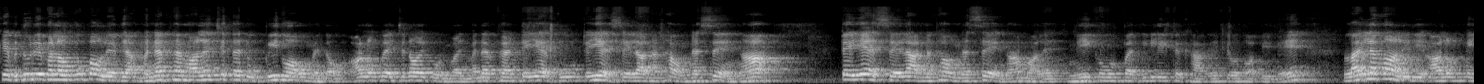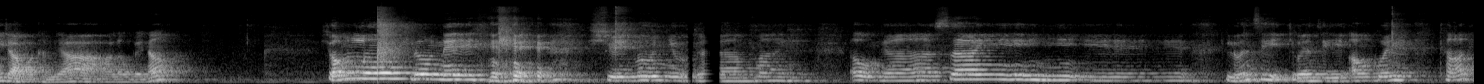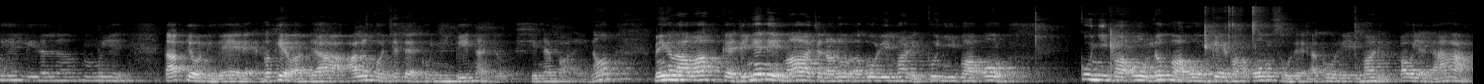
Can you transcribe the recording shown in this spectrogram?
ကဲဘသူတွေဘယ်လောက်ကိုပေါက်လဲဗျမနက်ဖြန်မှာလဲချစ်သက်တို့ပေးသွားအောင်မယ်တော့အားလုံးပဲကျွန်တော်ရဲ့ကိုဒီမှာမနက်ဖြန်တရက်ကိုတရက်10လ2025တရက်10လ2025မှာလဲနေကုံပတ်တိလေးတစ်ခါလေးပြောသွားပြီမယ်လိုက်လက်မလေးတွေအားလုံးနှိမ့်ကြပါခင်ဗျာအားလုံးပဲနော်ရှောင်းလုံးလုံးနေရွှေမုံညူကမိုင်းအုံငါဆိုင် လွမ်းစီကျွမ်းစီအောင်ကွယ်ထားခဲ့လီတလာမူရဲ့ဒါပျော်နေတယ်တဲ့ဟုတ်ကဲ့ပါဗျာအားလုံးကိုချစ်တဲ့ကူညီပေးနိုင်လို့ရှင်းနေပါတယ်နော်မင်္ဂလာပါကဲဒီညနေမှာကျွန်တော်တို့အကိုဒီမတွေကူညီပါအောင်ကူညီပါအောင်လုပ်ပါအောင်ကဲပါအောင်ဆိုတဲ့အကိုဒီမတွေပေါက်ရလား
